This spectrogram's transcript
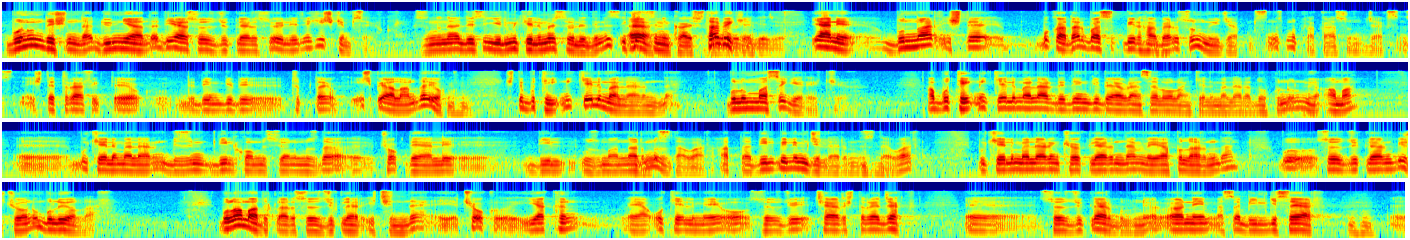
Bunun dışında dünyada diğer sözcükleri söyleyecek hiç kimse yok. Aslında neredeyse 20 kelime söylediniz. Evet. İkisinin karşılığı Tabii ki. gece. Yani bunlar işte bu kadar basit bir haberi sunmayacak mısınız? Mutlaka sunacaksınız. İşte trafikte yok, dediğim gibi tıpta yok, hiçbir alanda yok. İşte bu teknik kelimelerinde bulunması gerekiyor. Ha bu teknik kelimeler dediğim gibi evrensel olan kelimelere dokunulmuyor ama e, bu kelimelerin bizim dil komisyonumuzda e, çok değerli e, dil uzmanlarımız da var. Hatta dil bilimcilerimiz de var. Bu kelimelerin köklerinden ve yapılarından bu sözcüklerin birçoğunu buluyorlar. Bulamadıkları sözcükler içinde e, çok yakın veya o kelimeyi, o sözcüğü çağrıştıracak e, sözcükler bulunuyor. Örneğin mesela bilgisayar e,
